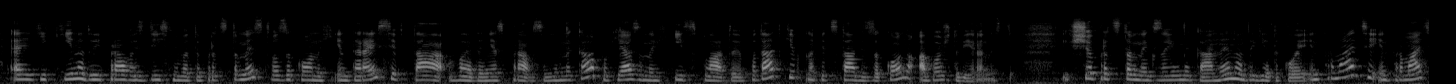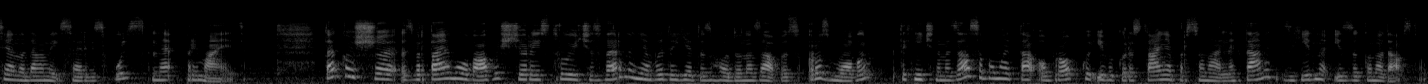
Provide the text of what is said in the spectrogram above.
е, які надають право здійснювати представництво законних інтересів та ведення справ заявника, пов'язаних із сплатою податків на підставі закону або ж довіреності. Якщо представник заявника не надає такої інформації, інформація на даний сервіс Пульс не приймається. Також е, звертаємо увагу, що реєструючи звернення, ви даєте згоду на запис розмови технічними засобами та обробку і використання персональних даних згідно із законодавством.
